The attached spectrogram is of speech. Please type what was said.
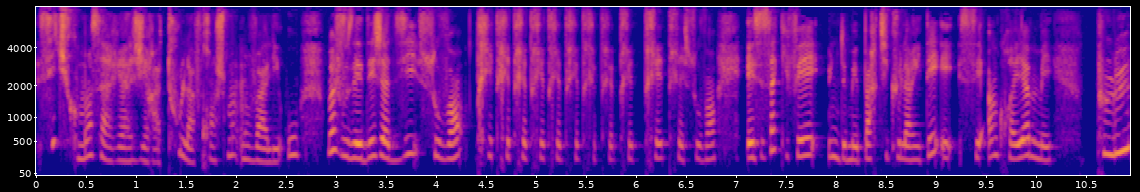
si tu commences à réagir à tout là franchement on va aller où? Moi je vous ai déjà dit souvent très très très très très très très très très très très souvent et c'est ça qui fait une de mes particularités et c'est incroyable mais plus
